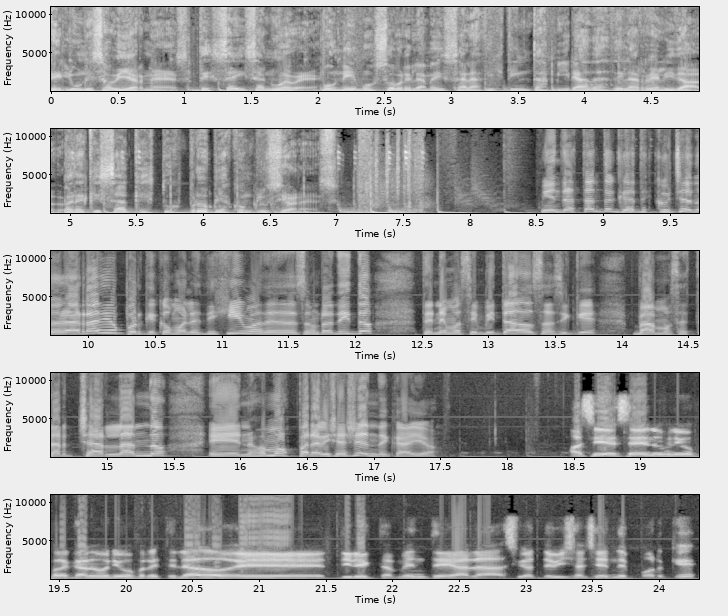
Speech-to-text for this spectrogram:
De lunes a viernes, de 6 a 9, ponemos sobre la mesa las distintas miradas de la realidad para que saques tus propias conclusiones. Mientras tanto, quédate escuchando la radio porque como les dijimos desde hace un ratito, tenemos invitados, así que vamos a estar charlando. Eh, nos vamos para Villallende, Cayo. Así es, ¿eh? nos venimos para acá, nos venimos para este lado, eh, directamente a la ciudad de Villa Allende, porque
